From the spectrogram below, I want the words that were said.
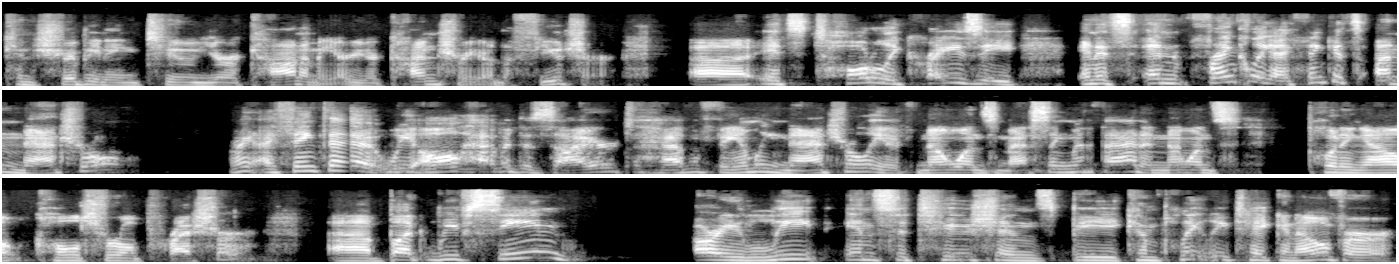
contributing to your economy or your country or the future. Uh, it's totally crazy, and it's and frankly, I think it's unnatural. Right? I think that we all have a desire to have a family naturally if no one's messing with that and no one's putting out cultural pressure. Uh, but we've seen our elite institutions be completely taken over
